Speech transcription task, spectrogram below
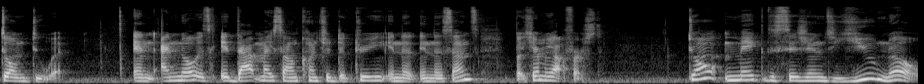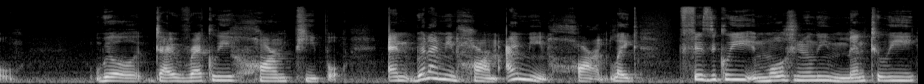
don't do it. And I know it's it, that might sound contradictory in a, in a sense, but hear me out first. Don't make decisions you know will directly harm people. And when I mean harm, I mean harm. Like physically, emotionally, mentally.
